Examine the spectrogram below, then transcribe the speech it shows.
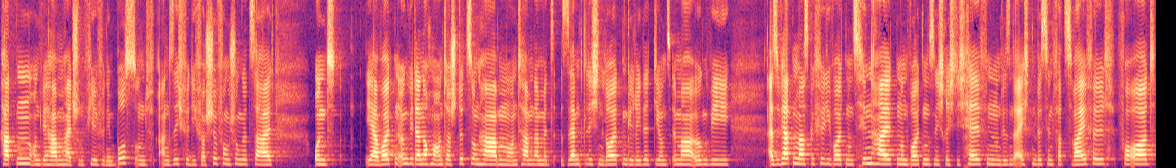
hatten. Und wir haben halt schon viel für den Bus und an sich für die Verschiffung schon gezahlt. Und ja, wollten irgendwie dann nochmal Unterstützung haben und haben dann mit sämtlichen Leuten geredet, die uns immer irgendwie, also wir hatten mal das Gefühl, die wollten uns hinhalten und wollten uns nicht richtig helfen und wir sind da echt ein bisschen verzweifelt vor Ort.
